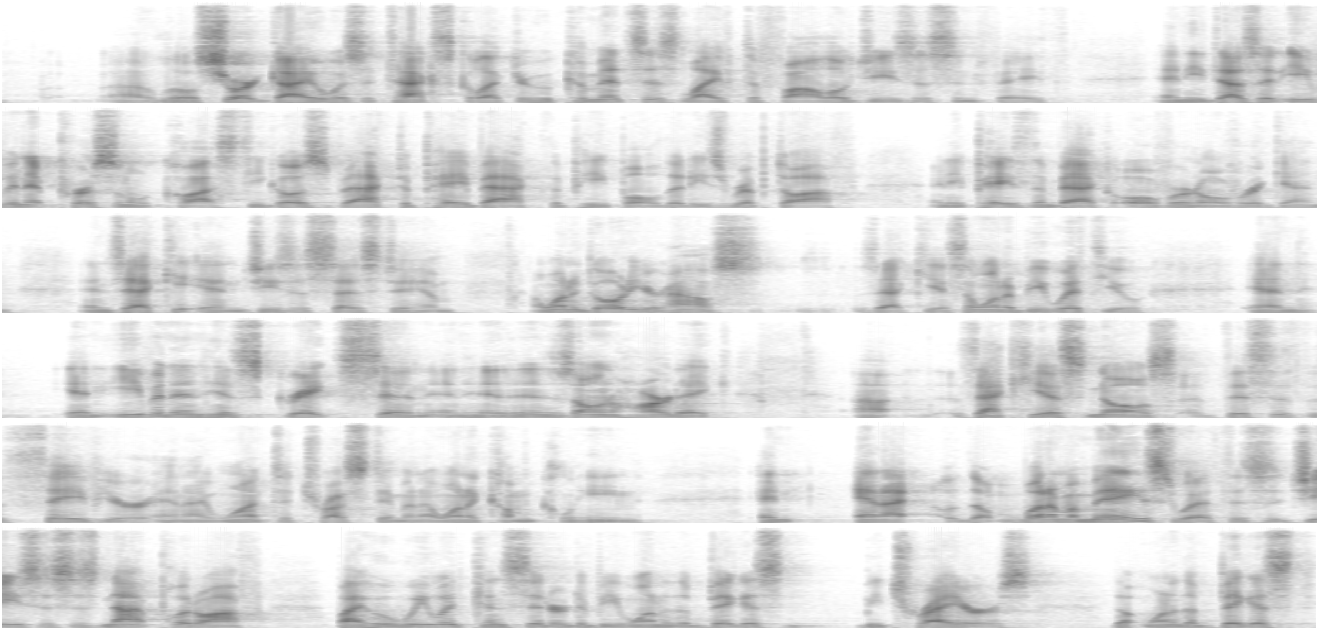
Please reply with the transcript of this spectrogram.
uh, little short guy who was a tax collector who commits his life to follow Jesus in faith. And he does it even at personal cost. He goes back to pay back the people that he's ripped off, and he pays them back over and over again. And, Zacchaeus, and Jesus says to him, I want to go to your house, Zacchaeus. I want to be with you. And, and even in his great sin and in his own heartache, uh, Zacchaeus knows this is the Savior, and I want to trust him, and I want to come clean. And, and I, the, what I'm amazed with is that Jesus is not put off by who we would consider to be one of the biggest betrayers, one of the biggest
